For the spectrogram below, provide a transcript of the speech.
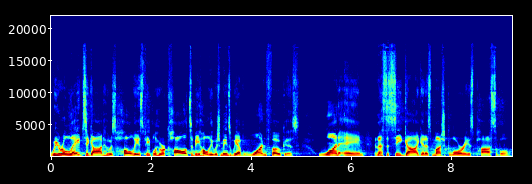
We relate to God who is holy as people who are called to be holy, which means we have one focus, one aim, and that's to see God get as much glory as possible.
